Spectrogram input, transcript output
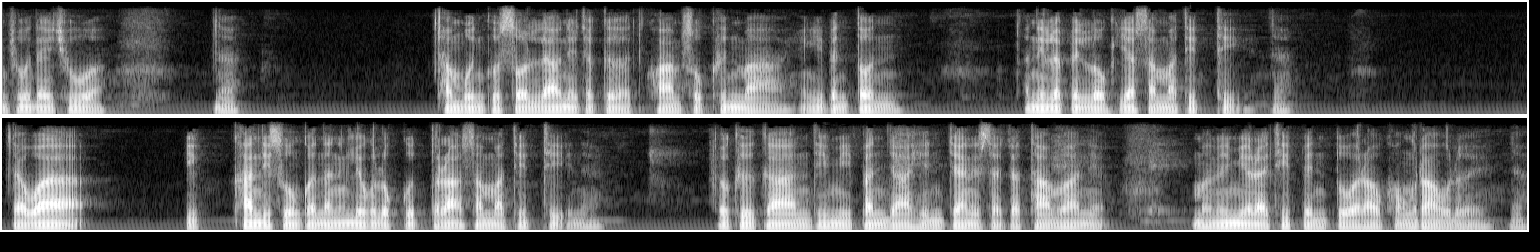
ำชั่วได้ชั่วนะทำบุญกุศลแล้วเนี่ยจะเกิดความสุขขึ้นมา อย่างนี้เป็นต้น อันนี้เราเป็นโลกิยสัมมาทิฏฐินะแต่ว่าอีกขั้นที่สูงกว่านั้นเรียกว่าโลกุตระสัมมาทิฏฐินะก็คือการที่มีปัญญาเห็นแจ้งในสัจธรรมว่าเนี่ยมันไม่มีอะไรที่เป็นตัวเราของเราเลยนะ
